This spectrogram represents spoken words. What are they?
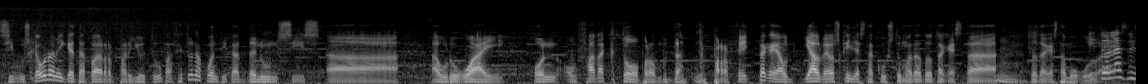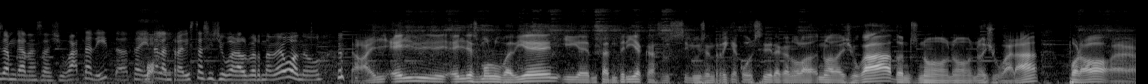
Si busqueu una miqueta per, per YouTube, ha fet una quantitat d'anuncis a, a Uruguai on, on fa d'actor, però de, perfecte, que ja el, ja el veus que ell està acostumat a tota aquesta, Mm. tota aquesta I moguda. tu l'has vist amb ganes de jugar? T'ha dit? eh? T'ha dit a l'entrevista si jugarà al Bernabéu o no? No, ell, ell, ell és molt obedient i entendria que si Luis Enrique considera que no, la, no ha de jugar, doncs no, no, no jugarà, però eh,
